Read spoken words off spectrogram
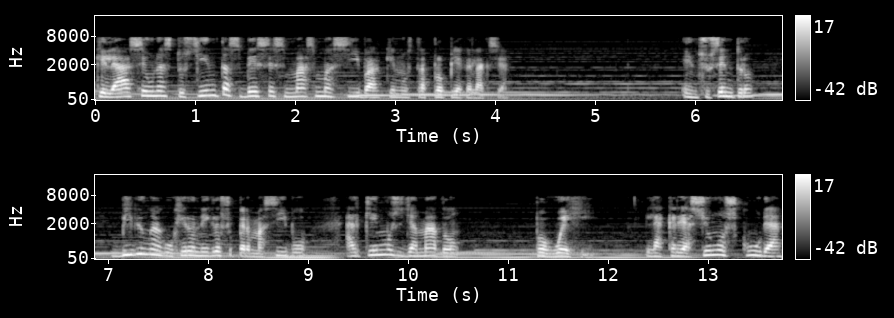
que la hace unas 200 veces más masiva que nuestra propia galaxia. En su centro vive un agujero negro supermasivo al que hemos llamado Powehi, la creación oscura,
